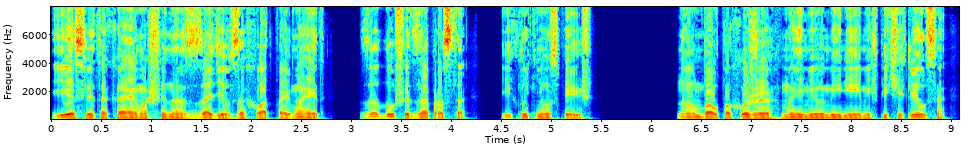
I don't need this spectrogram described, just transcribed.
Если такая машина сзади в захват поймает, задушит запросто, икнуть не успеешь. Но Амбал, похоже, моими умениями впечатлился —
